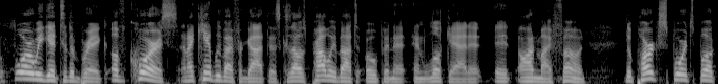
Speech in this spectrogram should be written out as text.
Before we get to the break, of course, and I can't believe I forgot this because I was probably about to open it and look at it, it on my phone. The Parx Sportsbook,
